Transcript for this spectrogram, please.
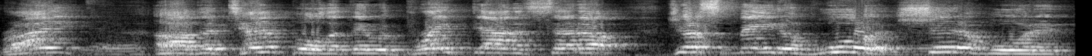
right? Uh, the temple that they would break down and set up, just made of wood, shittim wood and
